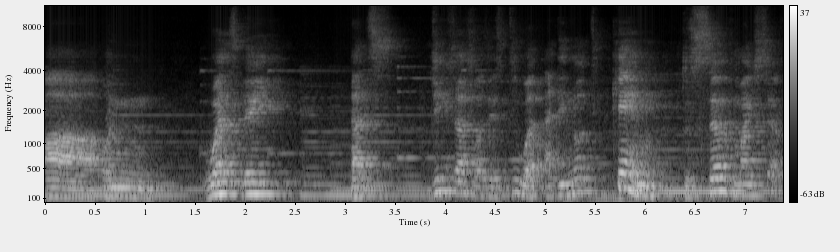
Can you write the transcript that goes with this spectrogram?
uh, on Wednesday that Jesus was a steward. I did not came to serve myself.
